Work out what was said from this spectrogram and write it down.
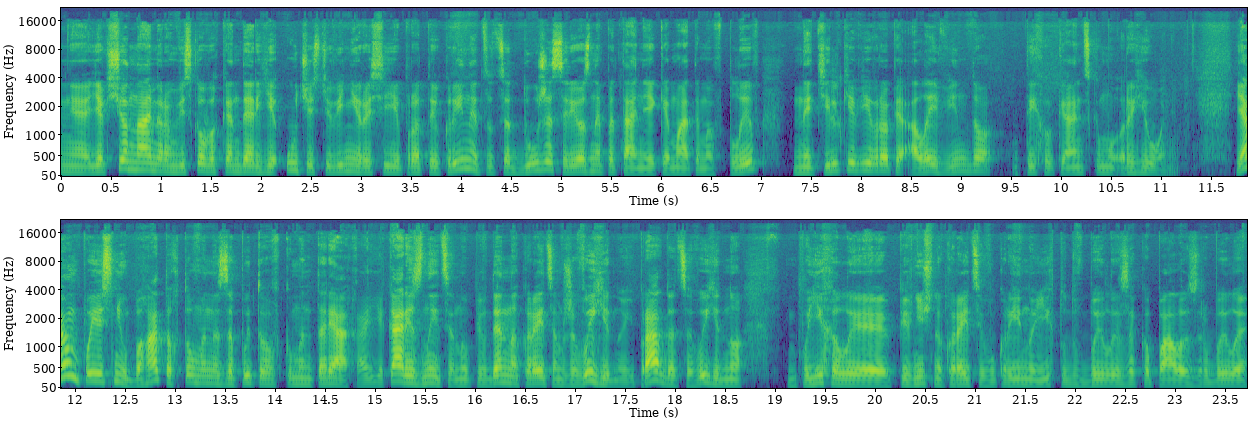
е, якщо наміром військових КНДР є участь у війні Росії проти України, то це дуже серйозне питання, яке матиме вплив не тільки в Європі, але й в індо-тихоокеанському регіоні. Я вам поясню, багато хто мене запитував в коментарях, а яка різниця? Ну, південнокорейцям вже вигідно, і правда, це вигідно. Поїхали північнокорейці в Україну, їх тут вбили, закопали, зробили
